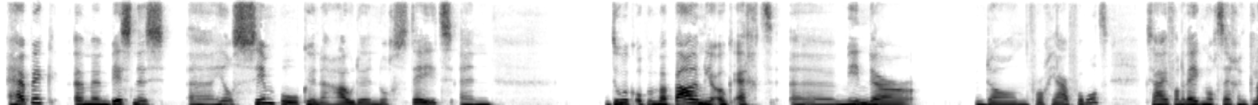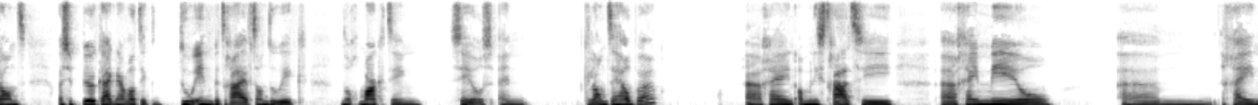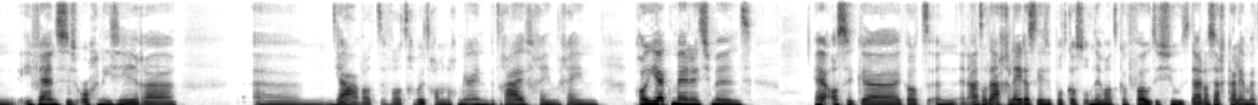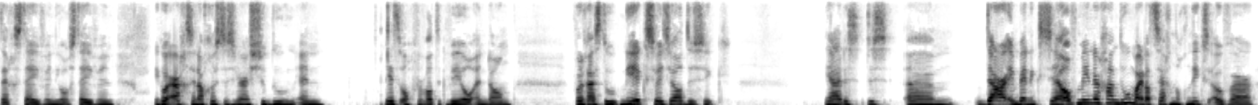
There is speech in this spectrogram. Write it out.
heb ik uh, mijn business uh, heel simpel kunnen houden nog steeds. En doe ik op een bepaalde manier ook echt uh, minder dan vorig jaar bijvoorbeeld. Ik zei van de week nog tegen een klant: als je puur kijkt naar wat ik doe in het bedrijf, dan doe ik nog marketing, sales en klanten helpen. geen administratie, uh, geen mail, um, geen events dus organiseren. Um, ja, wat, wat gebeurt er allemaal nog meer in het bedrijf? Geen, geen projectmanagement. Hè, als ik, uh, ik had een, een aantal dagen geleden, als ik deze podcast opneem, had ik een fotoshoot. Nou, dan zeg ik alleen maar tegen Steven, nieuwe Steven, ik wil ergens in augustus weer een shoot doen. En dit is ongeveer wat ik wil. En dan voor de rest doe ik niks, weet je wel. Dus ik, ja, dus, dus um, daarin ben ik zelf minder gaan doen. Maar dat zegt nog niks over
